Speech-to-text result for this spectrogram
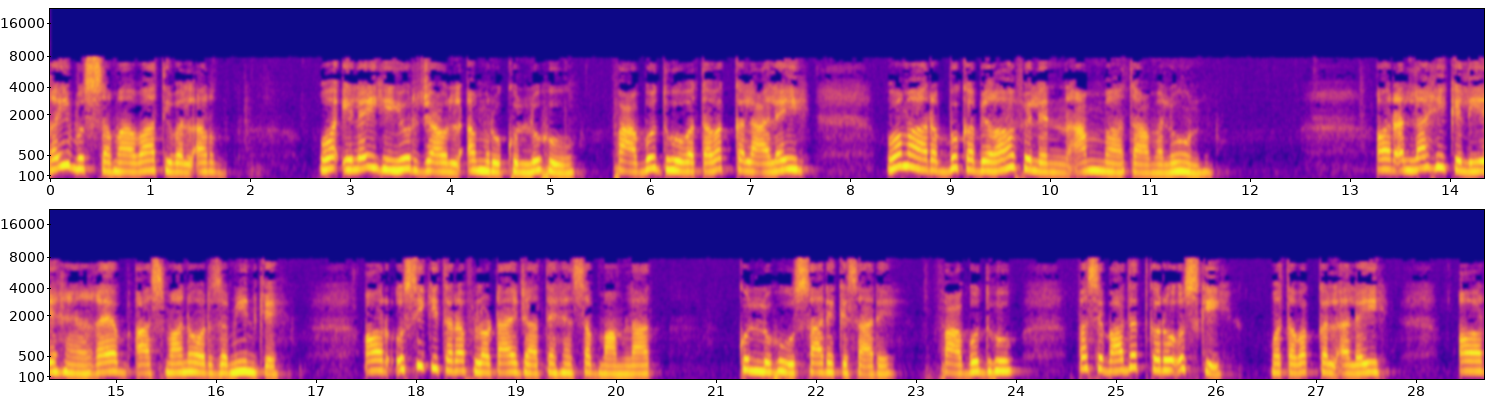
غیب یرجع الامر کلہ و وتوکل علیہ کا بغا فل اما تامل اور اللہ ہی کے لیے ہیں غیب آسمانوں اور زمین کے اور اسی کی طرف لوٹائے جاتے ہیں سب معاملات کلو سارے کے سارے فابد ہو بس عبادت کرو اس کی توکل علیہ اور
